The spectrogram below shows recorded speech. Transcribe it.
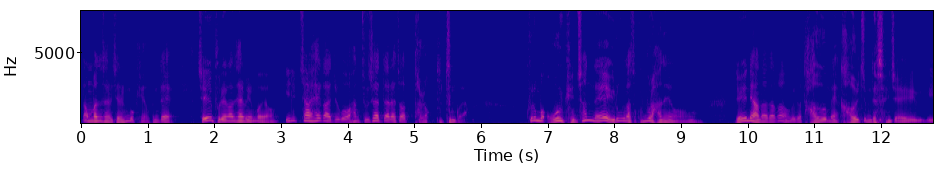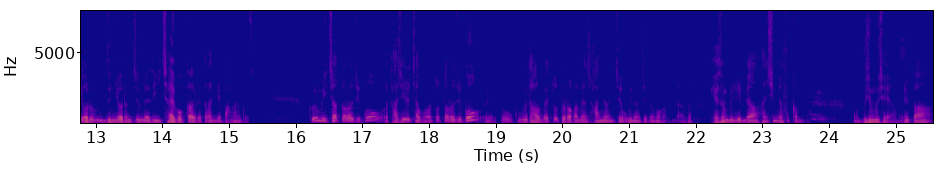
딱 맞는 사람이 제일 행복해요. 근데 제일 불행한 사람이 이런 거예요. 1차 해가지고 한 두세 달에서 덜럭 붙은 거야. 그러면 오 괜찮네 이러고 나서 공부를 안 해요. 내내 안 하다가 그래서 다음에 가을쯤 돼서 이제 여름 늦여름쯤에서 2차 해볼까 그러다가 이제 망하는 거지. 그러면 2차 떨어지고 다시 1차 보면 또 떨어지고 예, 또그 다음에 또 돌아가면 4년째 5년째 넘어갑니다. 그래서 계속 밀리면 한 10년 훅 갑니다. 자, 무시무시해요. 그러니까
